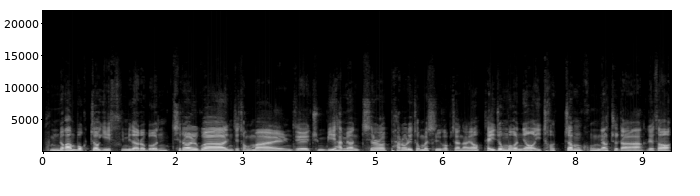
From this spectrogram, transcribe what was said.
분명한 목적이 있습니다, 여러분. 7월과 이제 정말 이제 준비하면 7월, 8월이 정말 즐겁잖아요. 자, 이 종목은요, 이 저점 공략주다. 그래서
